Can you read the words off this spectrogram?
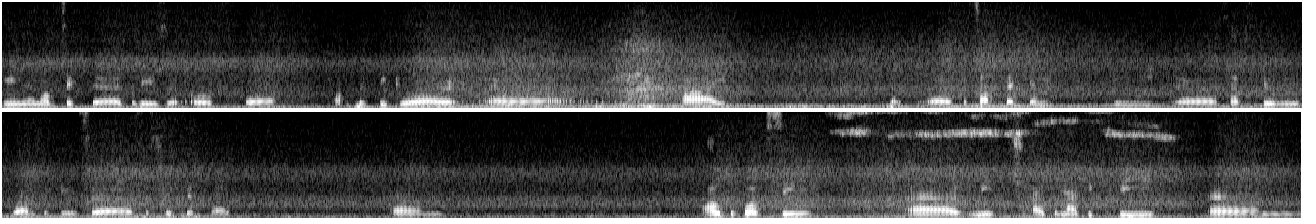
in an object that is of uh, a particular uh, type subtype can be substituted with one that is of a supertype. Um, autoboxing uh, which automatically um,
